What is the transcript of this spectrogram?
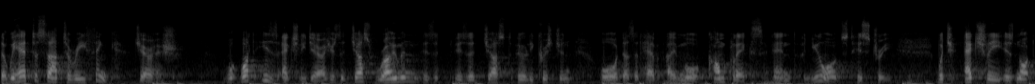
that we had to start to rethink Jerash. what is actually Jerash? Is it just Roman? Is it, is it just early Christian? Or does it have a more complex and nuanced history? Which actually is not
